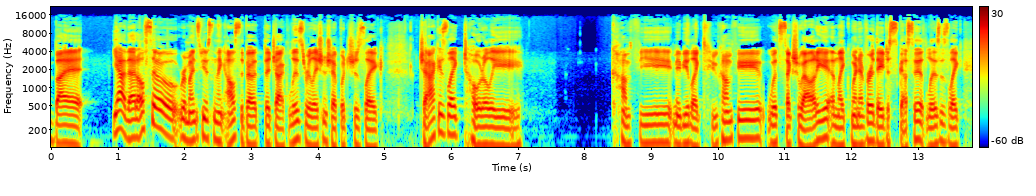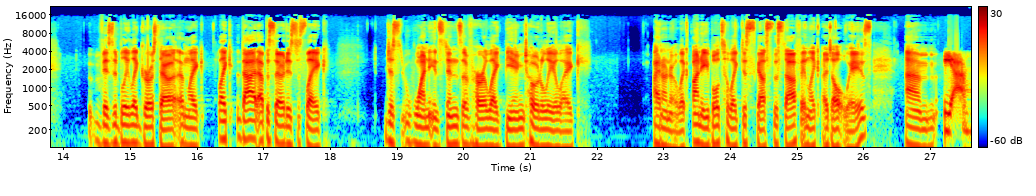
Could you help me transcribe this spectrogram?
but yeah, that also reminds me of something else about the Jack Liz relationship, which is like Jack is like totally comfy, maybe like too comfy with sexuality, and like whenever they discuss it, Liz is like visibly like grossed out, and like like that episode is just like just one instance of her like being totally like I don't know, like unable to like discuss the stuff in like adult ways. Um yeah.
